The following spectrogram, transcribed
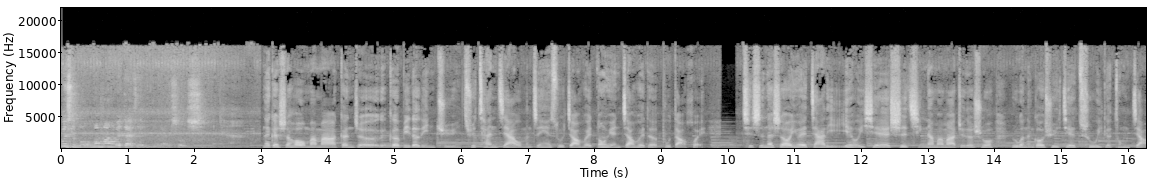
为什么我妈妈会带着你们来受洗？那个时候，妈妈跟着隔壁的邻居去参加我们真耶稣教会东园教会的布道会。其实那时候，因为家里也有一些事情，那妈妈觉得说，如果能够去接触一个宗教，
